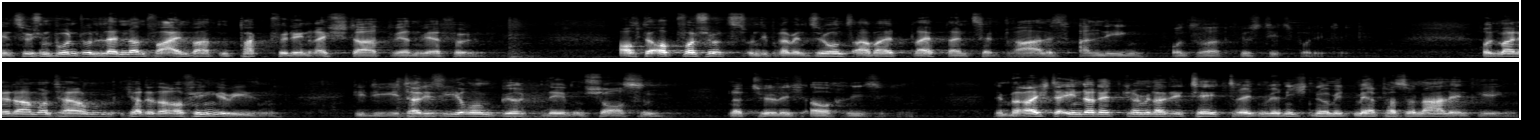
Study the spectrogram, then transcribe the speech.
Den zwischen Bund und Ländern vereinbarten Pakt für den Rechtsstaat werden wir erfüllen. Auch der Opferschutz und die Präventionsarbeit bleibt ein zentrales Anliegen unserer Justizpolitik. meine Damen und Herren, ich hatte darauf hingewiesen, die Digitalisierung birgt neben Chancen natürlich auch Risiken. Dem Bereich der Internetkriminalität treten wir nicht nur mit mehr Personal entgegen.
